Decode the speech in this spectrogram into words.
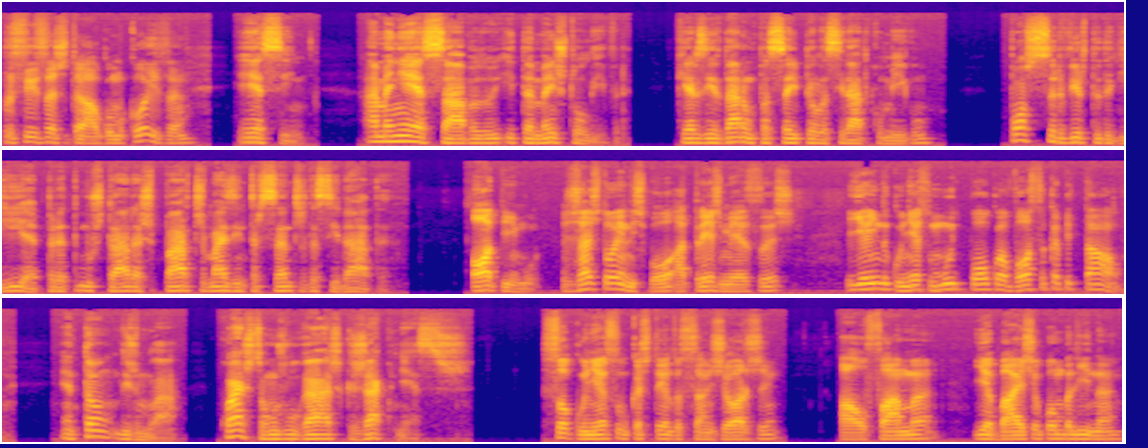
Precisas de alguma coisa? É assim. Amanhã é sábado e também estou livre. Queres ir dar um passeio pela cidade comigo? Posso servir-te de guia para te mostrar as partes mais interessantes da cidade. Ótimo. Já estou em Lisboa há três meses e ainda conheço muito pouco a vossa capital. Então, diz-me lá, quais são os lugares que já conheces? Só conheço o Castelo de São Jorge, a Alfama e a Baixa Pombalina.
